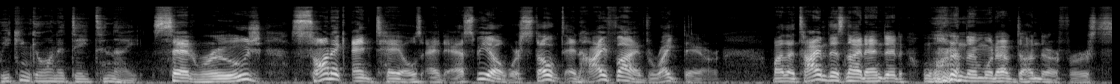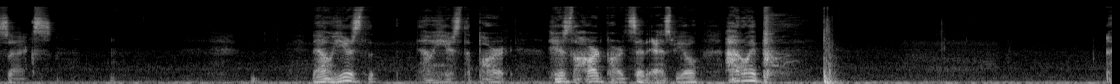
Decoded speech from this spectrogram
We can go on a date tonight, said Rouge. Sonic and Tails and Espio were stoked and high fived right there. By the time this night ended, one of them would have done their first sex. Now here's the now here's the part. Here's the hard part, said Espio. How do I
